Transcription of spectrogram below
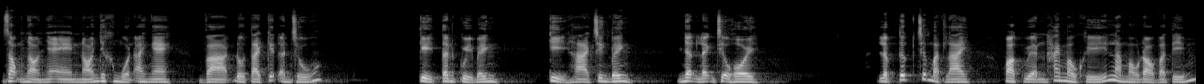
giọng nhỏ nhẹ nói như không muốn ai nghe và đôi tay kết ấn chú. Kỳ Tân quỷ binh, Kỳ Hà trinh binh, nhận lệnh triệu hồi. Lập tức trước mặt Lai, hòa quyện hai màu khí là màu đỏ và tím.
